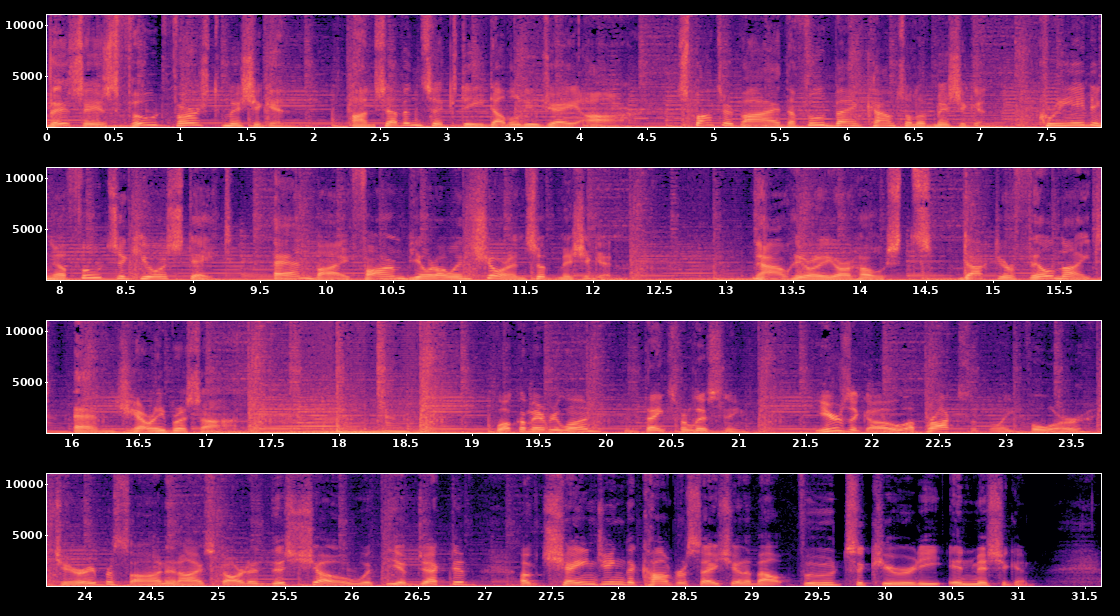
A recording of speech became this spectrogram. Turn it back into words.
This is Food First Michigan on 760 WJR. Sponsored by the Food Bank Council of Michigan, creating a food secure state, and by Farm Bureau Insurance of Michigan. Now, here are your hosts, Dr. Phil Knight and Jerry Brisson. Welcome, everyone, and thanks for listening. Years ago, approximately four, Jerry Brisson and I started this show with the objective of changing the conversation about food security in Michigan.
